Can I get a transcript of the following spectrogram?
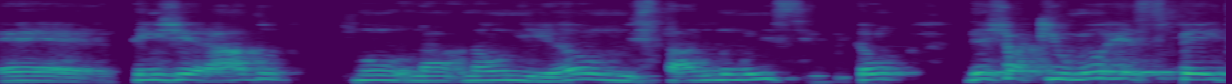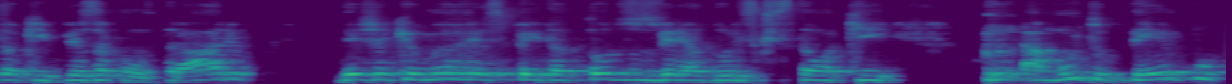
é, tem gerado no, na, na, União, no Estado e no município. Então, deixo aqui o meu respeito aqui, pensa contrário, deixo aqui o meu respeito a todos os vereadores que estão aqui há muito tempo,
